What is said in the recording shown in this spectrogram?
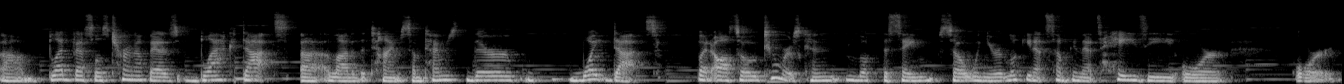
um, blood vessels turn up as black dots uh, a lot of the time. Sometimes they're white dots but also tumors can look the same. So when you're looking at something that's hazy or or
